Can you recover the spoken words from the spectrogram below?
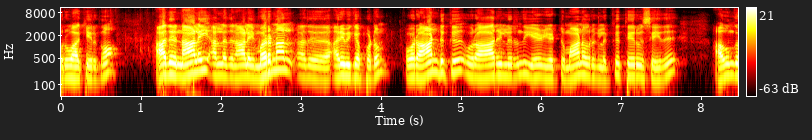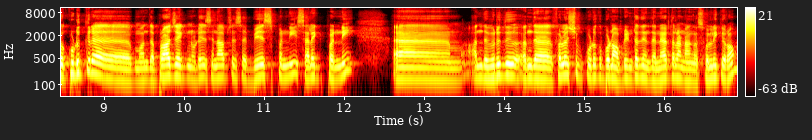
உருவாக்கியிருக்கோம். அது நாளை அல்லது நாளை மறுநாள் அது அறிவிக்கப்படும். ஒரு ஆண்டுக்கு ஒரு ஆறிலிருந்து ஏழு எட்டு மாணவர்களுக்கு தேர்வு செய்து அவங்க கொடுக்குற அந்த ப்ராஜெக்டினுடைய சினாப்சிஸை பேஸ் பண்ணி செலக்ட் பண்ணி அந்த விருது அந்த ஃபெலோஷிப் கொடுக்கப்படும் அப்படின்றத இந்த நேரத்தில் நாங்கள் சொல்லிக்கிறோம்.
